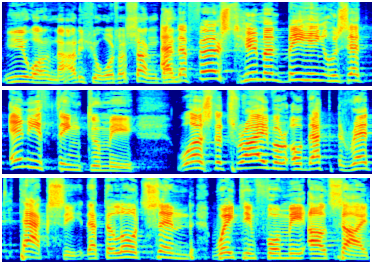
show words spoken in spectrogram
你往哪里去？我说上班 And。the first human being who said anything to me was the driver of that red taxi that the Lord sent waiting for me outside.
